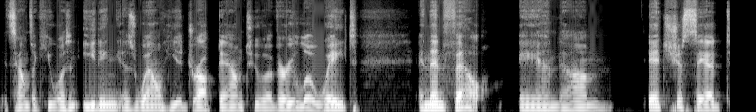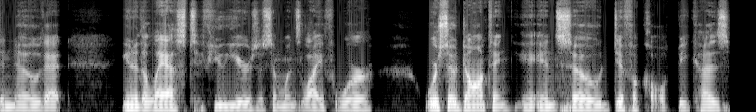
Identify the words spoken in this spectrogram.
it sounds like he wasn't eating as well he had dropped down to a very low weight and then fell and um, it's just sad to know that you know the last few years of someone's life were were so daunting and so difficult because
